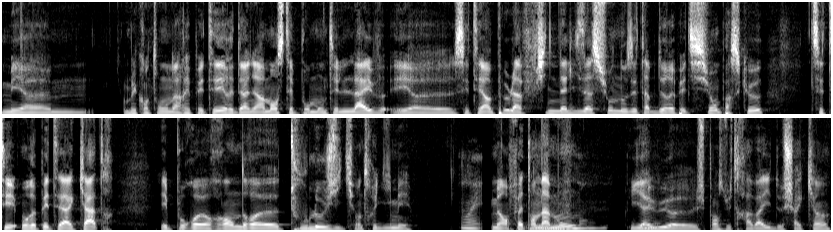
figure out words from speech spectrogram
Mais euh, mais quand on a répété dernièrement, c'était pour monter le live et euh, c'était un peu la finalisation de nos étapes de répétition parce que c'était on répétait à quatre et pour euh, rendre euh, tout logique entre guillemets. Ouais. Mais en fait, en amont, mouvement. il y a eu, euh, je pense, du travail de chacun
